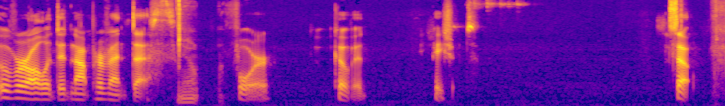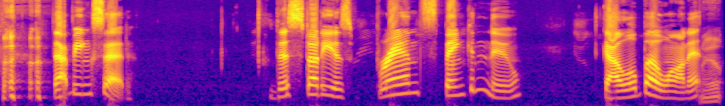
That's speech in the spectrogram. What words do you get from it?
Overall, it did not prevent deaths Yep. for COVID patients. So, that being said, this study is brand spanking new, got a little bow on it, Yep.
